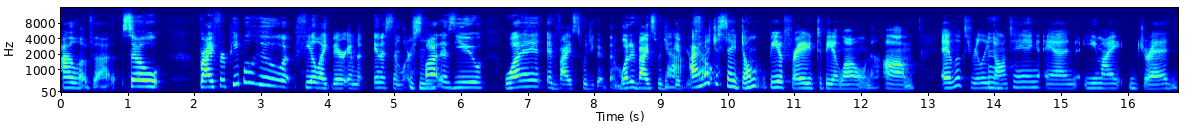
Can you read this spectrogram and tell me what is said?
I love that. So Brai, for people who feel like they're in, in a similar mm-hmm. spot as you, what advice would you give them? What advice would you Yeah, give yourself? I would just say don't be afraid to be alone. Um, it looks really Mm. daunting, and you might dread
